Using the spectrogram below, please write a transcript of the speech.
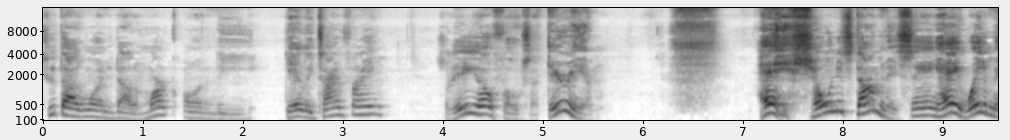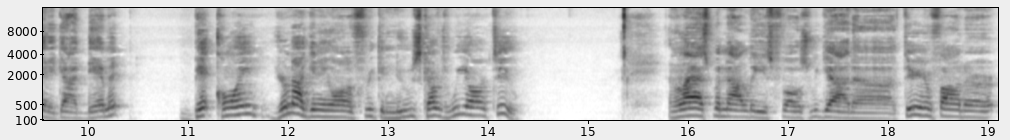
$2,100 mark on the daily time frame. So there you go, folks. Ethereum. Hey, showing its dominance, saying, hey, wait a minute, God damn it. Bitcoin, you're not getting all the freaking news coverage. We are too. And last but not least, folks, we got uh, Ethereum founder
